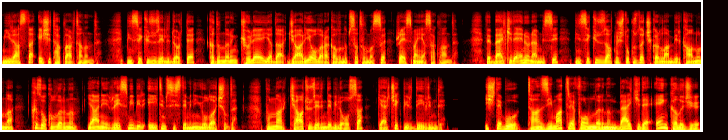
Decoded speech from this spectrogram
mirasta eşit haklar tanındı. 1854'te kadınların köle ya da cariye olarak alınıp satılması resmen yasaklandı. Ve belki de en önemlisi 1869'da çıkarılan bir kanunla kız okullarının yani resmi bir eğitim sisteminin yolu açıldı. Bunlar kağıt üzerinde bile olsa gerçek bir devrimdi. İşte bu tanzimat reformlarının belki de en kalıcı,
